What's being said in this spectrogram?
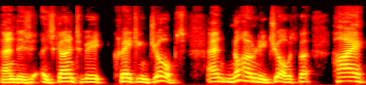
and is, is going to be creating jobs and not only jobs, but high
